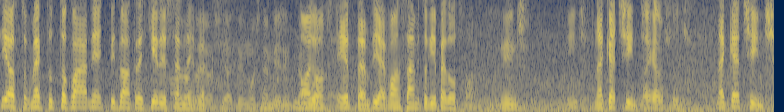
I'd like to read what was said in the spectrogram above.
Sziasztok, meg tudtok várni egy pillanatra, egy kérdést tennék? Nagyon sietünk, most nem érünk Nagyon, bocs. értem, figyelj, van számítógéped otthon? Nincs. Nincs? Neked sincs? Nekem sincs. Neked sincs.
